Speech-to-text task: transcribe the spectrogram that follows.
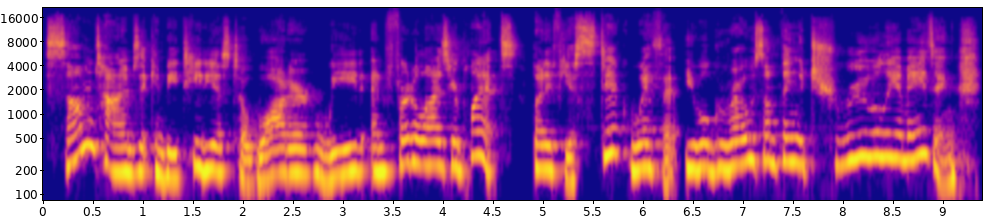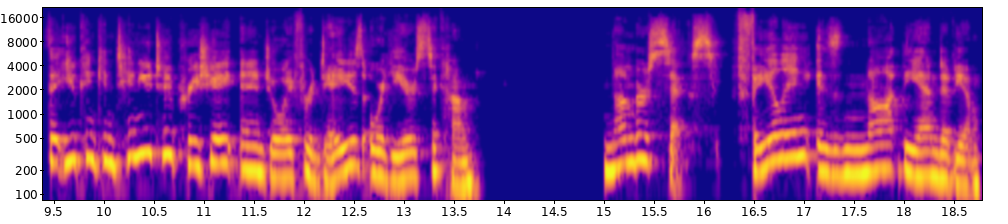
Sometimes it can be tedious to water, weed, and fertilize your plants. But if you stick with it, you will grow something truly amazing that you can continue to appreciate and enjoy for days or years to come. Number six, failing is not the end of you.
